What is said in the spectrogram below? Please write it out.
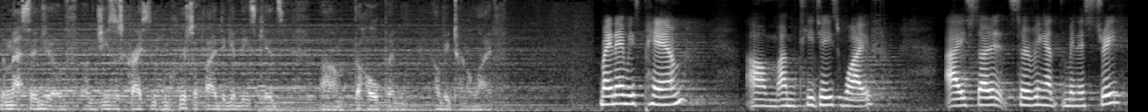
the message of, of Jesus Christ and Him crucified to give these kids um, the hope and, of eternal life. My name is Pam. Um, I'm TJ's wife. I started serving at the ministry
